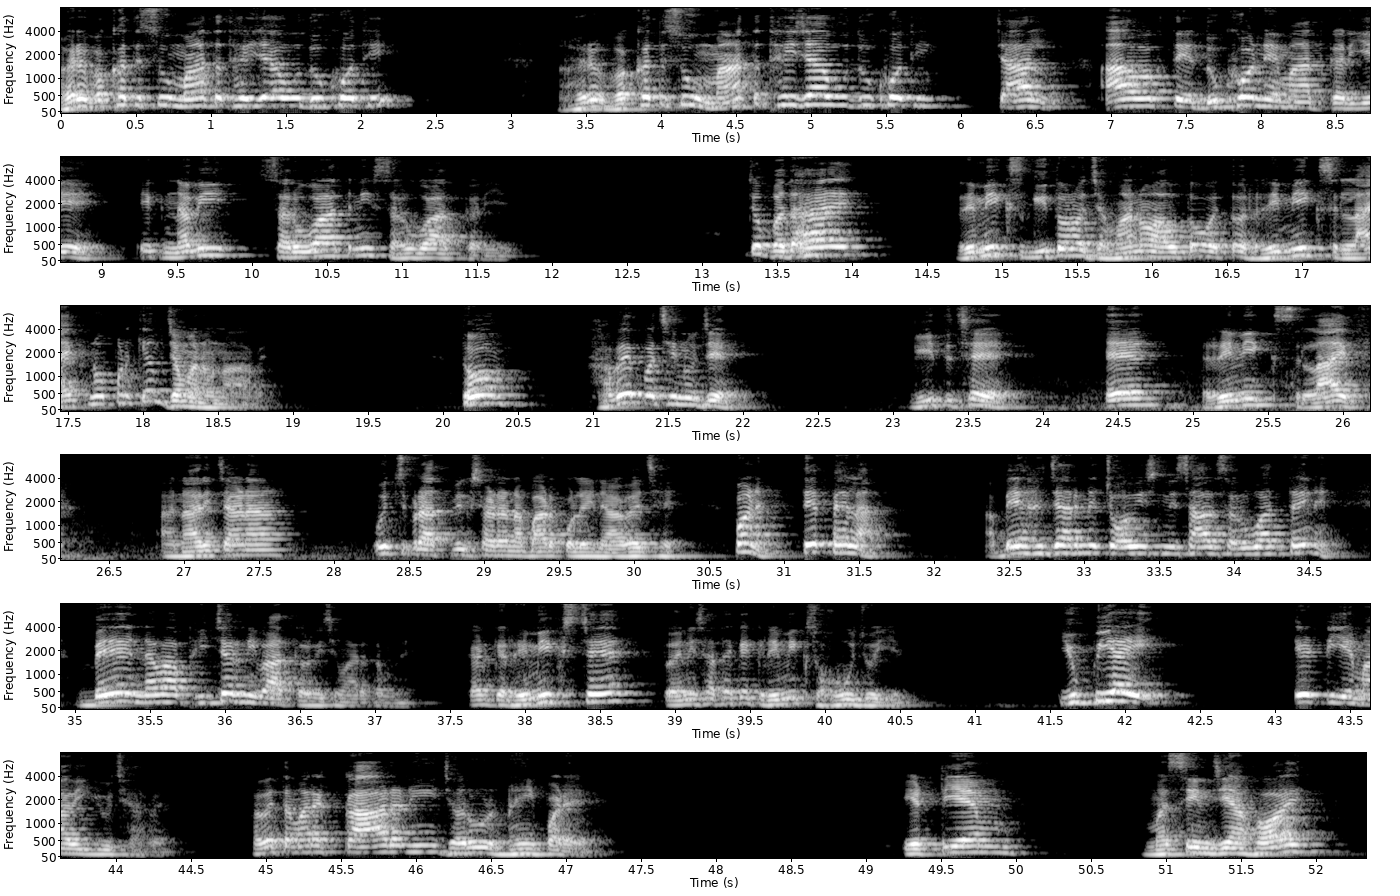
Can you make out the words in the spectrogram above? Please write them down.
હર વખત શું માત થઈ જાવું દુઃખોથી? હર વખત શું માત થઈ જાવું દુઃખોથી? ચાલ, આ વખતે દુઃખોને માત કરીએ. એક નવી શરૂઆતની શરૂઆત કરીએ. જો બધાએ રિમિક્સ ગીતોનો જમાનો આવતો હોય તો રિમિક્સ લાઈફનો પણ કેમ જમાનો ના આવે? તો હવે પછીનું જે ગીત છે એ રિમિક્સ લાઈફ, આ નારીચાણા ઉચ્ચ પ્રાથમિક શાળાના બાળકો લઈને આવે છે. પણ તે પહેલાં, આ બે હજાર ને ચોવીસની સાલ શરૂઆત થઈને બે નવા ફીચરની વાત કરવી છે મારે તમને. કારણ કે રિમિક્સ છે, તો એની સાથે કંઈક રિમિક્સ હોવું જોઈએ. યુપીઆઈ એટીએમ આવી ગયું છે હવે. હવે તમારે કાર્ડની જરૂર નહીં પડે. એટીએમ મશીન જ્યાં હોય,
